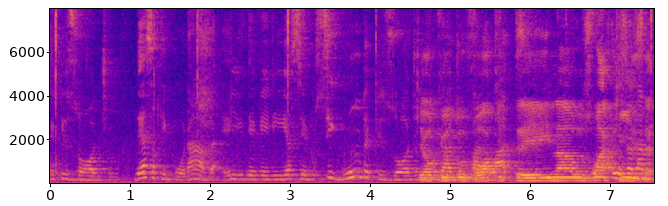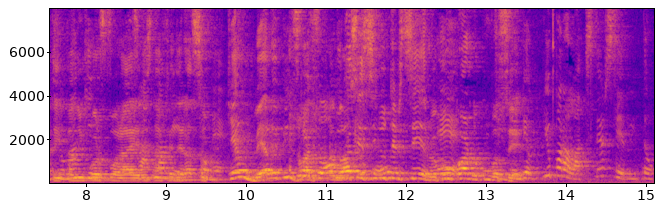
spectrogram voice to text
episódio dessa temporada, ele deveria ser o segundo episódio Que é no o que lugar o de Tuvok treina os maquis, né? Tentando maquis, incorporar eles na federação. né? Que é um belo episódio. Episódio Podia ter sido o terceiro, eu É, concordo com você. Entendeu? E o Parallax terceiro, então,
